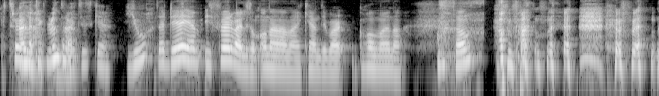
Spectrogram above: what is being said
Jag tror jag Eller ville tycker du inte det? faktiskt. Jo, det är det. Jag, förr var jag liksom, åh nej, nej, nej, candy bar, håll mig undan. Sånn. Men, men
